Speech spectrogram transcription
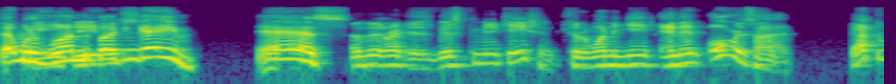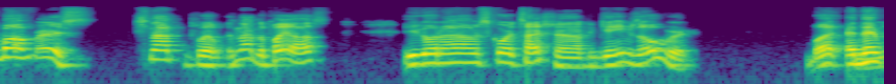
that would have won Davis, the fucking game. Yes, that's it, right? It's miscommunication. Could have won the game, and then overtime. Got the ball first. It's not the it's not the playoffs. You go down score a touchdown, the game's over. But and then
